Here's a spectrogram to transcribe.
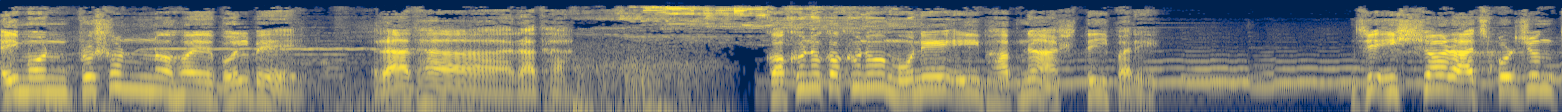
এই মন প্রসন্ন হয়ে বলবে, রাধা রাধা। কখনো কখনো মনে এই ভাবনা আসতেই পারে। যে ঈশ্বর আজ পর্যন্ত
